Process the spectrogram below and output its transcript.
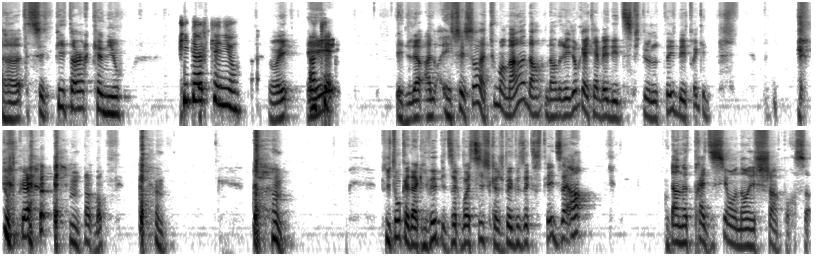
Euh, c'est Peter Kenyu. Peter Kenyu. Oui. Et, et, c'est ça, à tout moment, dans, dans des régions, quand il y avait des difficultés, des trucs. Pardon. Plutôt que d'arriver et de dire voici ce que je vais vous expliquer, il disait Ah, dans notre tradition, on a un chant pour ça.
